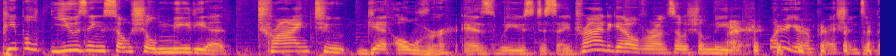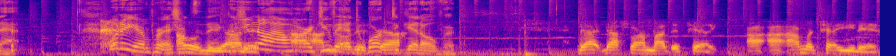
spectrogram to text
people using social media trying to get over, as we used to say, trying to get over on social media. What are your impressions of that? What are your impressions of that? Because you know how hard I- I you've had to work to get over. That that's what I'm about to tell you. I, I I'm gonna tell you this.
